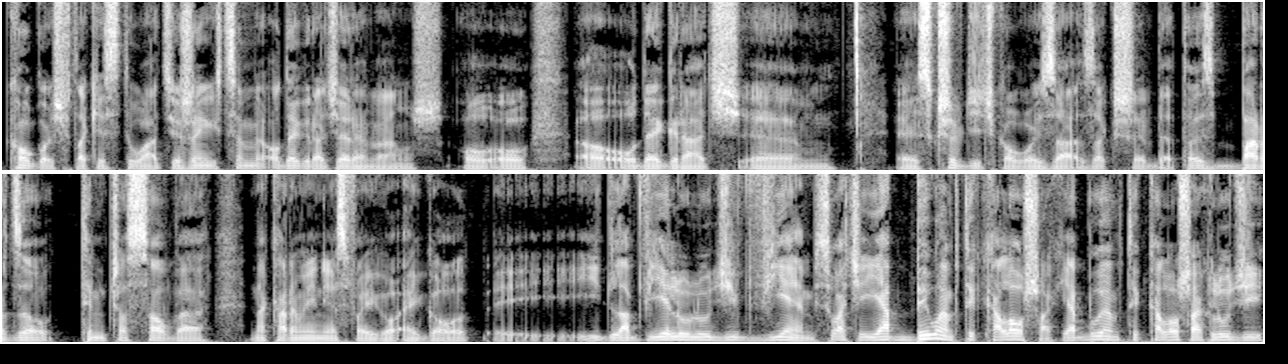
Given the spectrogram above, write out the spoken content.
kogoś w takiej sytuacji, jeżeli chcemy odegrać rewanż, o, o, odegrać um, skrzywdzić kogoś za, za krzywdę. To jest bardzo tymczasowe nakarmienie swojego ego. I dla wielu ludzi wiem, słuchajcie, ja byłem w tych kaloszach, ja byłem w tych kaloszach ludzi,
